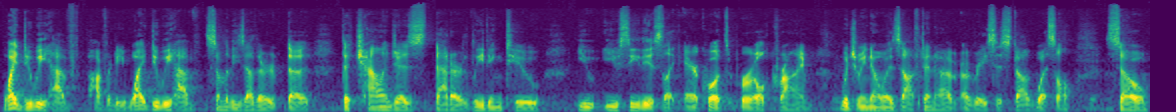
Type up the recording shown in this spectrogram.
why do we have poverty? Why do we have some of these other the the challenges that are leading to you you see these like air quotes rural crime, which we know is often a, a racist dog whistle. So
